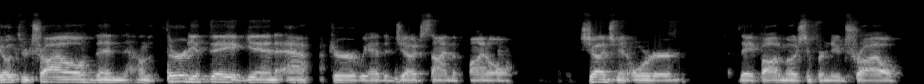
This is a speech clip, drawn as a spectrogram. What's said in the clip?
go through trial. Then on the thirtieth day, again after we had the judge sign the final judgment order, they filed a motion for new trial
